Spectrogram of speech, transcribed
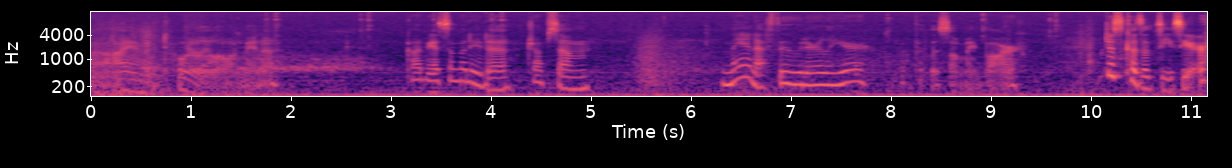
Wow, I am totally low on mana. God, we had somebody to drop some mana food earlier. I'll put this on my bar. Just because it's easier.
